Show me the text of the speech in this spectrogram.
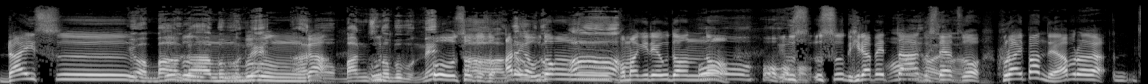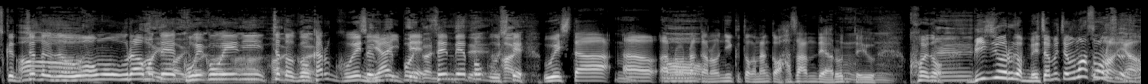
ライス要はバーガー部分ね。部分が、バンズの部分ね。うそうそうそう。あれがうどん、細切れうどんの薄薄く平べったくしたやつを、フライパンで油つけて、ちょっと裏表焦げ焦げに、ちょっとこう軽く焦げに焼いて、せんべいっぽくして、上下、あの、ー。なんかの肉とかなんかを挟んでやるっていう、これのへー。ビジュアルがめちゃめちゃうまそうなんや。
